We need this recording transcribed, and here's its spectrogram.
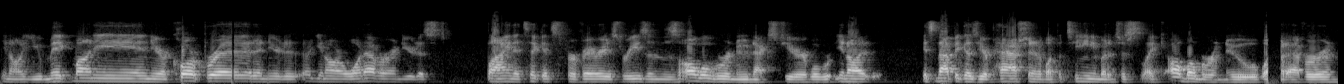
you know, you make money and you're corporate and you're, you know, or whatever, and you're just buying the tickets for various reasons. Oh, we'll renew next year. Well, you know, it's not because you're passionate about the team, but it's just like, oh, we'll renew, whatever. And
